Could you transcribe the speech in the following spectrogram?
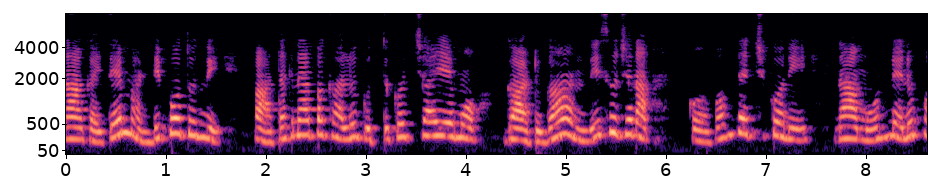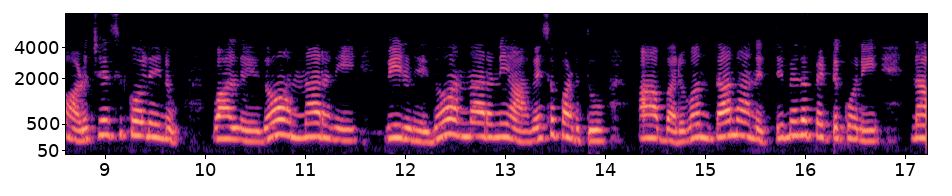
నాకైతే మండిపోతుంది. పాత జ్ఞాపకాలు గుర్తుకొచ్చాయేమో ఘాటుగా అంది సుజన. కోపం తెచ్చుకొని నా మూడ్ నేను పాడు చేసుకోలేను. వాళ్ళేదో అన్నారని వీళ్ళేదో అన్నారని ఆవేశపడుతూ ఆ బరువంతా నా నెత్తి మీద పెట్టుకొని నా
